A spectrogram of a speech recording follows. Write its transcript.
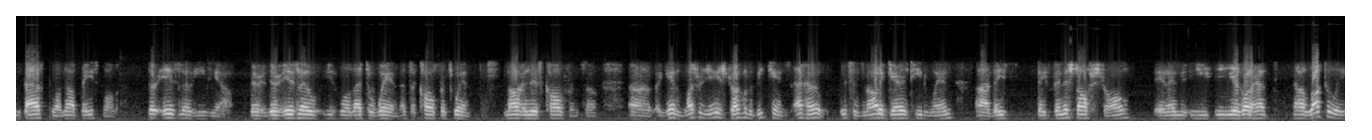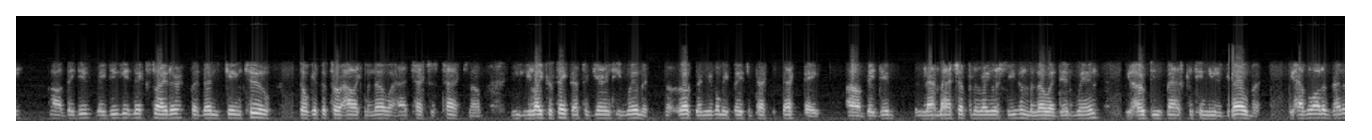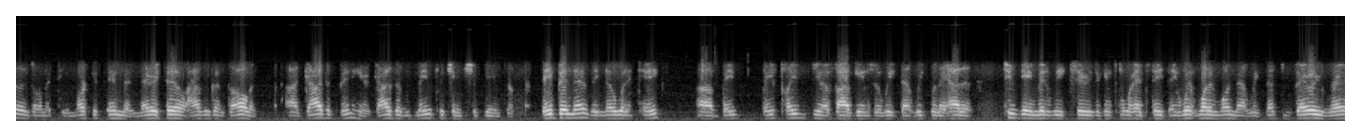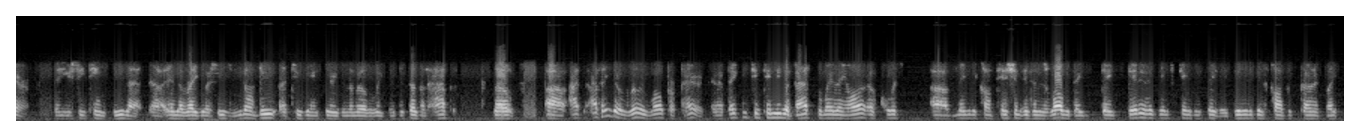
basketball, now baseball, there is no easy out. There, there is no. Well, that's a win. That's a conference win. Not in this conference. So, uh, again, West Virginia struggled to beat Kansas at home. This is not a guaranteed win. Uh, they they finished off strong, and then you, you're going to have. Now, luckily, uh, they do they do get Nick Snyder, but then game two they'll get to throw Alek Manoah at Texas Tech. So you, you like to think that's a guaranteed win, but look, then you're going to be facing Texas Tech. They uh, they did in that matchup in the regular season. Manoah did win. You hope these bats continue to go, but you have a lot of veterans on that team: Marques Inman, Mary Hill, Ivan Gonzalez. Uh, guys have been here, guys that made it to championship games. So they've been there. They know what it takes. Uh, they they've played you know five games a week. That week where they had a two game midweek series against Morehead State, they went one and one that week. That's very rare that you see teams do that uh, in the regular season. You don't do a two game series in the middle of the week. It just doesn't happen. So uh, I, I think they're really well prepared, and if they can continue to bat the way they are, of course, uh, maybe the competition isn't as well. But they they did it against Kansas State. They did it against conference opponents like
